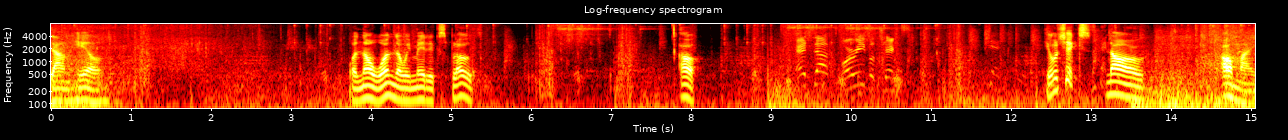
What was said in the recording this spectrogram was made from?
downhill. Well, no wonder we made it explode. Oh, heads up, more evil chicks. evil chicks? No. Oh my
